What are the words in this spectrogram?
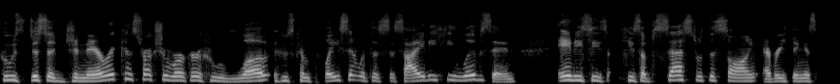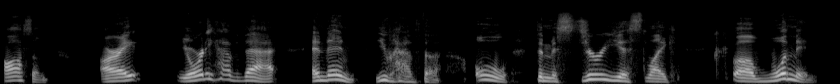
who's just a generic construction worker who love who's complacent with the society he lives in and he sees he's obsessed with the song everything is awesome all right? You already have that. And then you have the oh the mysterious like uh woman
